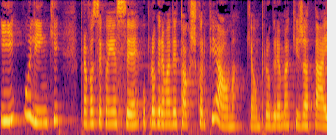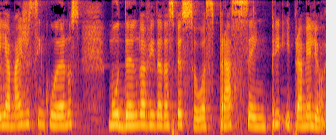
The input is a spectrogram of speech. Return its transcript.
e o link para você conhecer o programa Detox Corpo e Alma, que é um programa que já está aí há mais de cinco anos, mudando a vida das pessoas para sempre e para melhor.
